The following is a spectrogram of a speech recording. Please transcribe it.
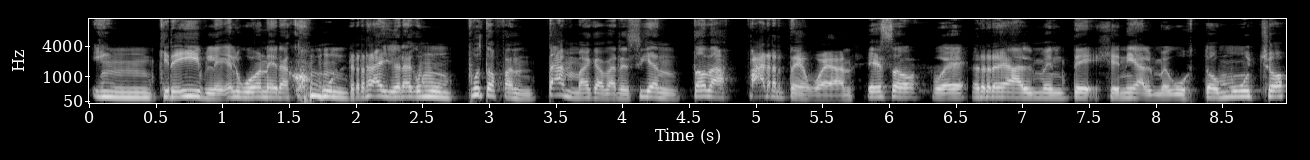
increíble. El weón era como un rayo, era como un puto fantasma que aparecía en todas partes, weón. Eso fue realmente genial, me gustó mucho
